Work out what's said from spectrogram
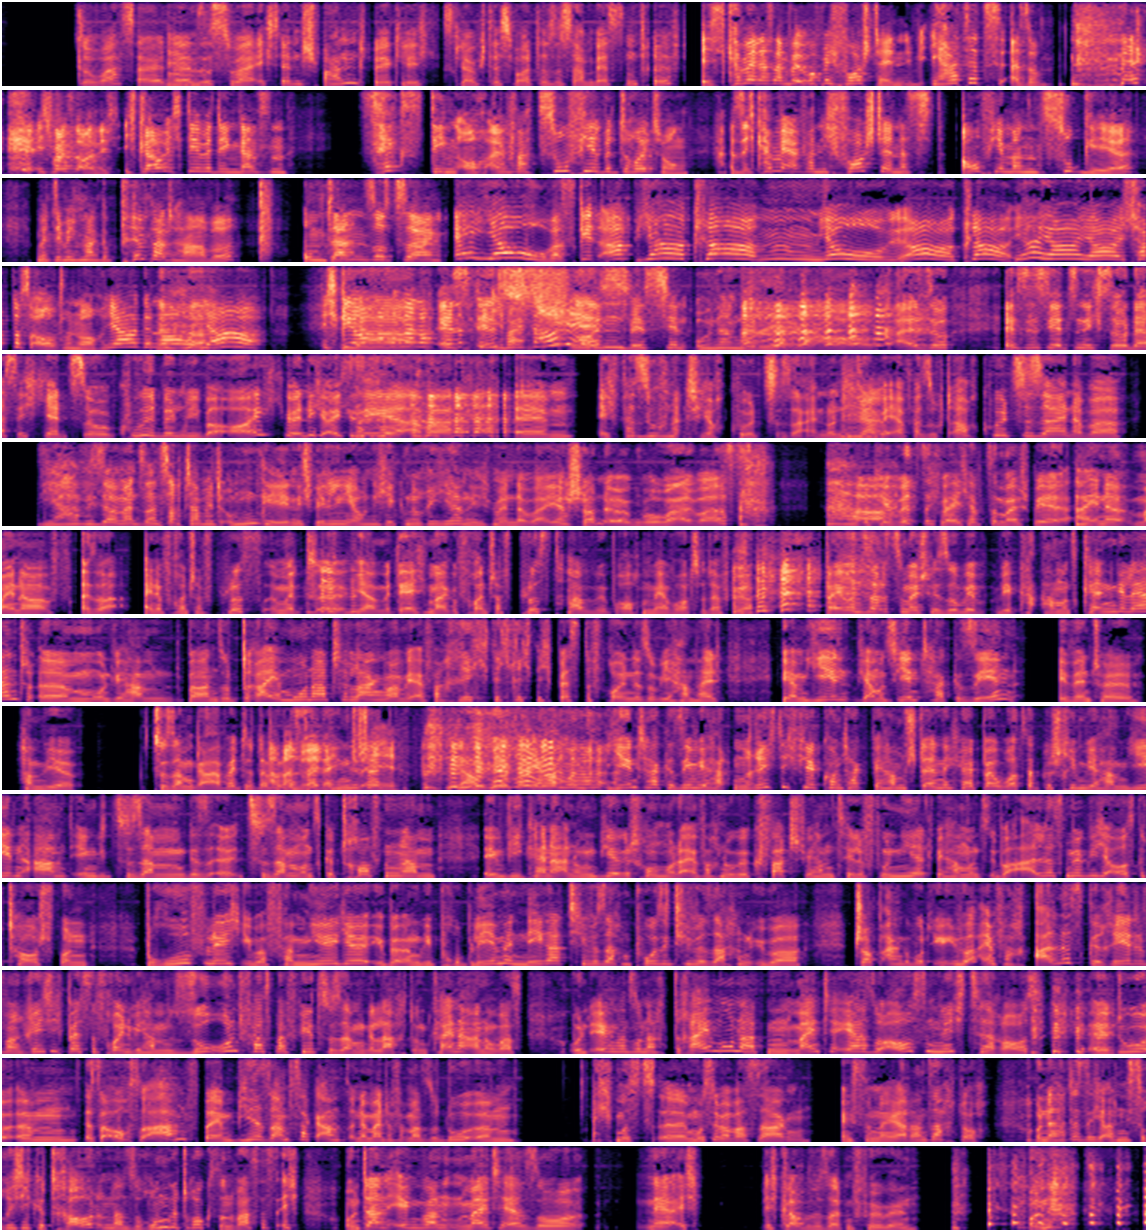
so war's halt. Mhm. Also es war echt entspannt, wirklich. Das ist, glaube ich, das Wort, das es am besten trifft. Ich kann mir das einfach überhaupt nicht vorstellen. Ihr hattet, also, ich weiß auch nicht. Ich glaube, ich gebe den ganzen Sex-Ding auch einfach zu viel Bedeutung. Also ich kann mir einfach nicht vorstellen, dass ich auf jemanden zugehe, mit dem ich mal gepimpert habe, um dann sozusagen, ey, yo, was geht ab? Ja, klar, mm, yo, ja, klar, ja, ja, ja, ich hab das Auto noch. Ja, genau, ja. Ich gehe auch noch immer noch gerne es ist Ich weiß auch schon ein nicht. bisschen unangenehm auch. Also es ist jetzt nicht so, dass ich jetzt so cool bin wie bei euch, wenn ich euch sehe, aber ähm, ich versuche natürlich auch cool zu sein. Und ich Ja. glaube, er versucht auch cool zu sein, aber ja, wie soll man sonst auch damit umgehen? Ich will ihn ja auch nicht ignorieren. Ich meine, da war ja schon irgendwo mal was. Okay, witzig, weil ich habe zum Beispiel eine meiner, also eine Freundschaft Plus, mit, äh, ja, mit der ich mal gefreundschaft Plus habe. Wir brauchen mehr Worte dafür. Bei uns war das zum Beispiel so, wir, wir haben uns kennengelernt ähm, und wir haben, waren so drei Monate lang, waren wir einfach richtig, richtig beste Freunde. So, wir haben halt, wir haben jeden, wir haben uns jeden Tag gesehen. Eventuell haben wir zusammen gearbeitet, aber, das sei dahingestellt. Ja, auf jeden Fall, wir haben uns jeden Tag gesehen, wir hatten richtig viel Kontakt, wir haben ständig halt bei WhatsApp geschrieben, wir haben jeden Abend irgendwie zusammen, äh, zusammen uns getroffen, haben irgendwie, keine Ahnung, ein Bier getrunken oder einfach nur gequatscht, wir haben telefoniert, wir haben uns über alles Mögliche ausgetauscht, von beruflich, über Familie, über irgendwie Probleme, negative Sachen, positive Sachen, über Jobangebot, über einfach alles geredet, waren richtig beste Freunde, wir haben so unfassbar viel zusammen gelacht und keine Ahnung was. Und irgendwann so nach drei Monaten meinte er so aus dem Nichts heraus, äh, du, ähm, also auch so abends beim Bier, Samstagabend, und er meinte auf einmal so, du, ähm, ich muss, äh, muss dir mal was sagen. Ich so, naja, dann sag doch. Und er hatte sich auch nicht so richtig getraut und dann so rumgedruckt und was weiß ich. Und dann irgendwann meinte er so, naja, ich, ich glaube, wir sollten vögeln. Und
